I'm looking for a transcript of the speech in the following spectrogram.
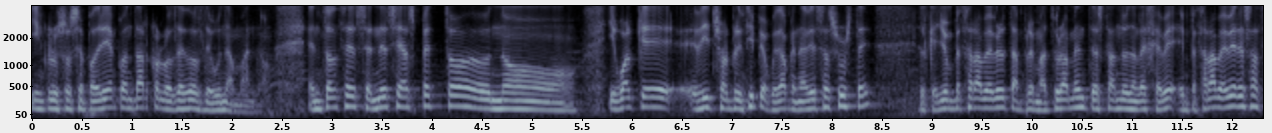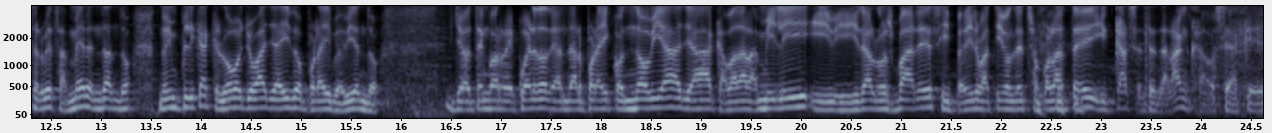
incluso se podrían contar con los dedos de una mano. Entonces, en ese aspecto no... Igual que he dicho al principio, cuidado que nadie se asuste, el que yo empezara a beber tan prematuramente estando en el EGB, empezar a beber esa cerveza merendando, no implica que luego yo haya ido por ahí bebiendo. Yo tengo recuerdo de andar por ahí con novia ya acabada la mili y ir a los bares y pedir batidos de chocolate y casas de naranja. O sea que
